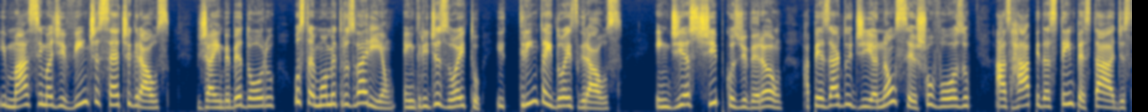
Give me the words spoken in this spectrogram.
e máxima de 27 graus. Já em Bebedouro, os termômetros variam entre 18 e 32 graus. Em dias típicos de verão, apesar do dia não ser chuvoso, as rápidas tempestades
